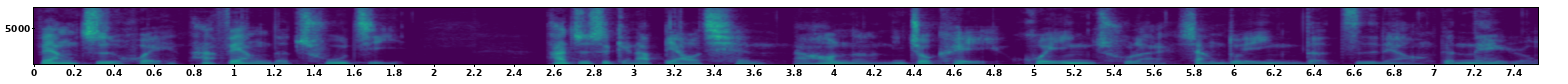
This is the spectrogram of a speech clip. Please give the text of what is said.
非常智慧，它非常的初级，它只是给它标签，然后呢，你就可以回应出来相对应的资料跟内容。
